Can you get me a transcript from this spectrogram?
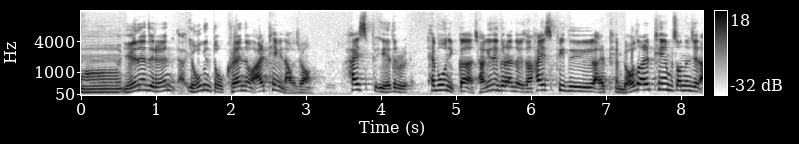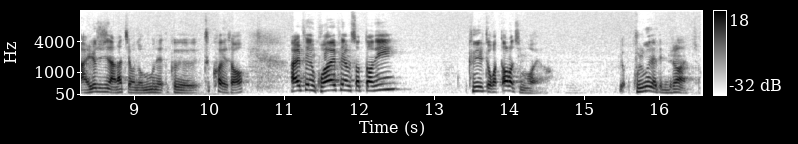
음, 얘네들은 여긴 또 그라인더 RPM이 나오죠. 하이스피 얘들을 해보니까 자기네 그라인더에서는 하이스피드 RPM 몇 RPM을 썼는지는 알려주진 않았지만 논문에 그 특허에서 RPM, 고 RPM 썼더니 균일도가 떨어진 거예요. 굵은 애들이 늘어났죠.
